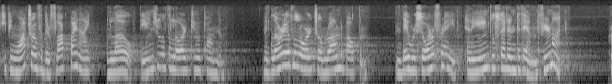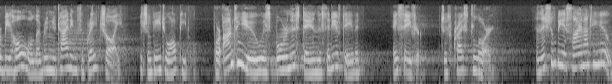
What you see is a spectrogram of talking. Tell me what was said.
keeping watch over their flock by night. And lo, the angel of the Lord came upon them. And the glory of the Lord shone round about them and they were sore afraid. And the angel said unto them, Fear not. For behold, I bring you tidings of great joy, which shall be to all people. For unto you is born this day in the city of David a Savior, which is Christ the Lord. And this shall be a sign unto you.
